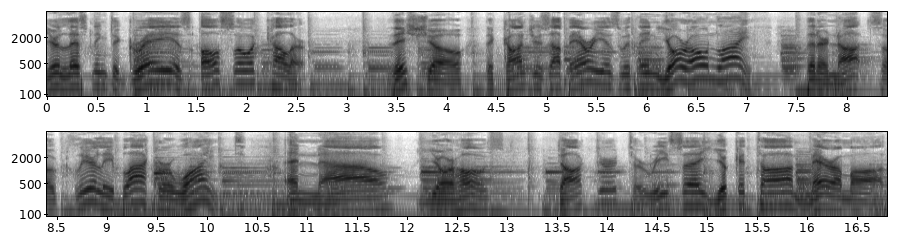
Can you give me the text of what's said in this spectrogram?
you're listening to Gray is Also a Color. This show that conjures up areas within your own life that are not so clearly black or white. And now, your host, Dr. Teresa Yukata Maramoth.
